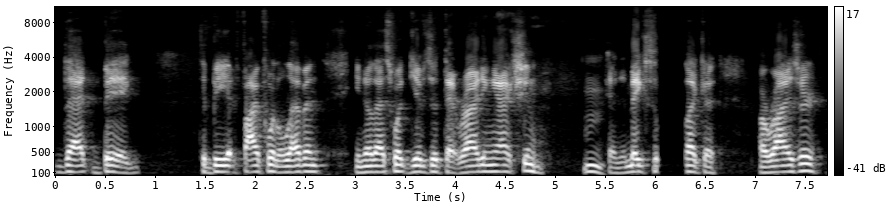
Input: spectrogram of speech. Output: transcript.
that big to be at five foot eleven. You know, that's what gives it that riding action, mm. and it makes it like a a riser.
